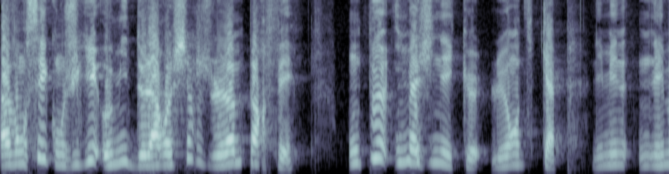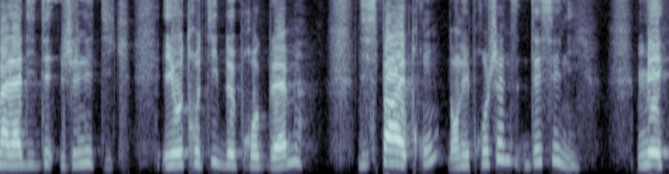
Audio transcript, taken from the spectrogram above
avancées conjuguées au mythe de la recherche de l'homme parfait, on peut imaginer que le handicap, les, les maladies génétiques et autres types de problèmes disparaîtront dans les prochaines décennies. Mais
